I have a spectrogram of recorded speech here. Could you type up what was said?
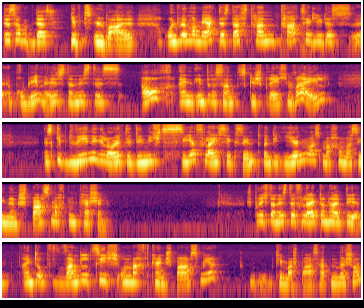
Das, das gibt es überall. Und wenn man merkt, dass das dann tatsächlich das äh, Problem ist, dann ist es auch ein interessantes Gespräch, weil es gibt wenige Leute, die nicht sehr fleißig sind, wenn die irgendwas machen, was ihnen Spaß macht und Passion. Sprich, dann ist der vielleicht dann halt, die, ein Job wandelt sich und macht keinen Spaß mehr. Thema Spaß hatten wir schon.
